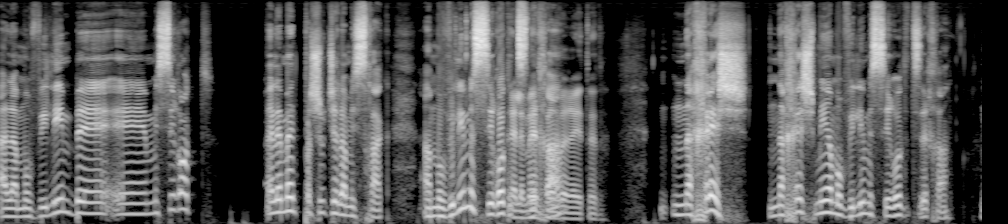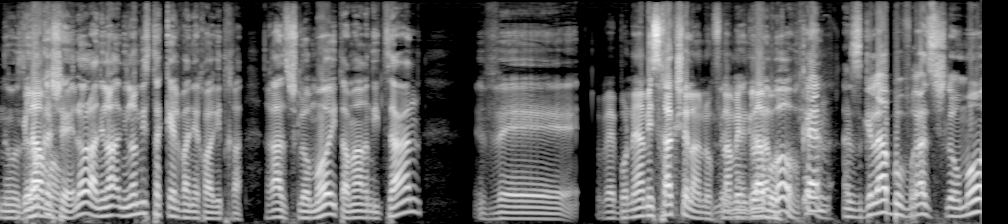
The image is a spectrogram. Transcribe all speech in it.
על המובילים במסירות. אלמנט פשוט של המשחק. המובילים מסירות אלמנט אצלך, overrated. נחש, נחש מי המובילים מסירות אצלך. נו, זה לא. קשה. לא, אני לא- אני לא מסתכל ואני יכול להגיד לך. רז שלמה, איתמר ניצן, ו... ובונה המשחק שלנו, פלאמן וגלבוב, גלאבוב. כן, אז גלאבוב, רז, שלמה,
